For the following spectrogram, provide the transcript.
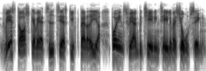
hvis der også skal være tid til at skifte batterier på hendes fjernbetjening til elevationssengen.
